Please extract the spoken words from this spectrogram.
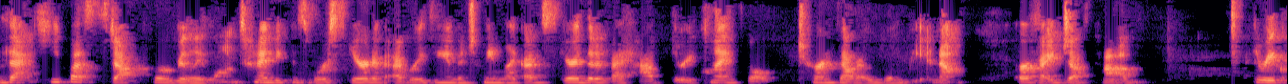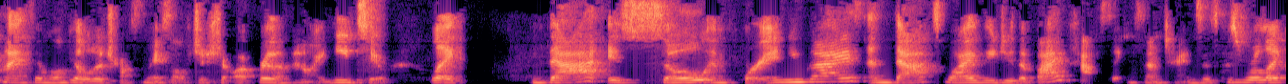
That keep us stuck for a really long time because we're scared of everything in between. Like, I'm scared that if I have three clients, well, turns out I won't be enough. Or if I just have three clients, I won't be able to trust myself to show up for them how I need to. Like, that is so important, you guys. And that's why we do the bypassing sometimes is because we're like,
